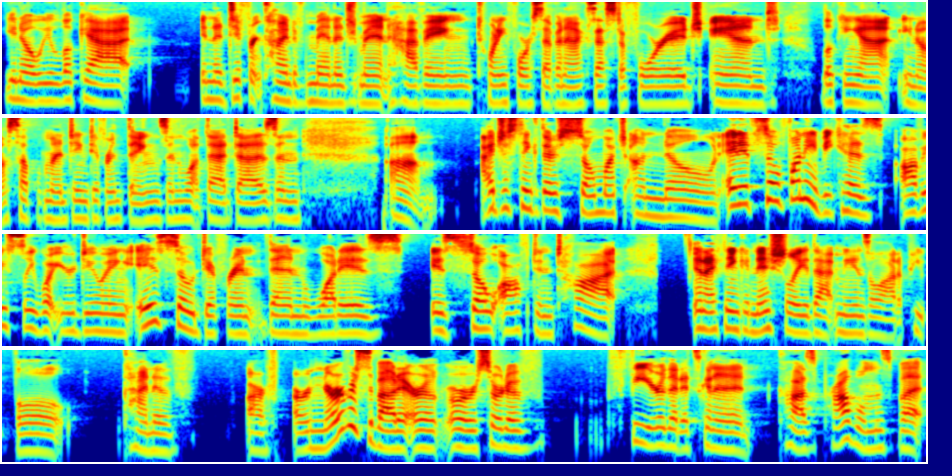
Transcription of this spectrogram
you know, we look at in a different kind of management having 24/7 access to forage and looking at, you know, supplementing different things and what that does and um I just think there's so much unknown. And it's so funny because obviously what you're doing is so different than what is is so often taught. And I think initially that means a lot of people kind of are are nervous about it or or sort of fear that it's going to cause problems, but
